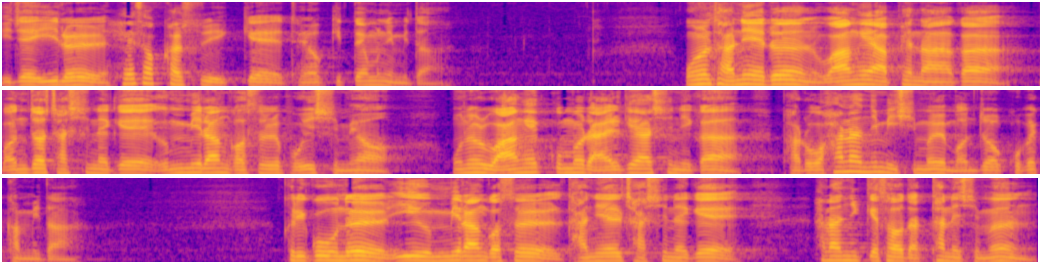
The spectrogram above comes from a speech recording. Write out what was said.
이제 이를 해석할 수 있게 되었기 때문입니다. 오늘 다니엘은 왕의 앞에 나아가 먼저 자신에게 은밀한 것을 보이시며 오늘 왕의 꿈을 알게 하시니가 바로 하나님이심을 먼저 고백합니다. 그리고 오늘 이 은밀한 것을 다니엘 자신에게 하나님께서 나타내심은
